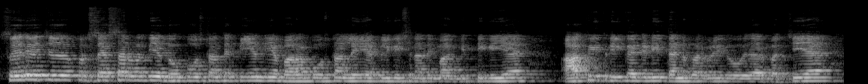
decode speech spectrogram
ਸੋ ਇਹਦੇ ਵਿੱਚ ਪ੍ਰੋਸੈਸ ਸਰਵਰ ਦੀਆਂ ਦੋ ਪੋਸਟਾਂ ਤੇ ਪੀਐਨ ਦੀਆਂ 12 ਪੋਸਟਾਂ ਲਈ ਐਪਲੀਕੇਸ਼ਨਾਂ ਦੀ ਮੰਗ ਕੀਤੀ ਗਈ ਹੈ। ਆਖਰੀ ਤਰੀਕ ਹੈ ਜਿਹੜੀ 3 ਫਰਵਰੀ 2025 ਹੈ।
